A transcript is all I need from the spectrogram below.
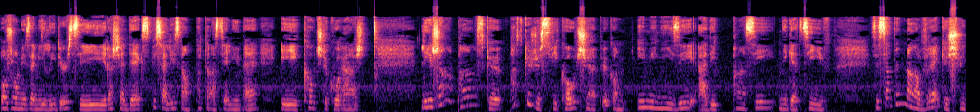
Bonjour mes amis leaders, c'est Rachel Dex, spécialiste en potentiel humain et coach de courage. Les gens pensent que parce que je suis coach, je suis un peu comme immunisée à des pensées négatives. C'est certainement vrai que je suis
